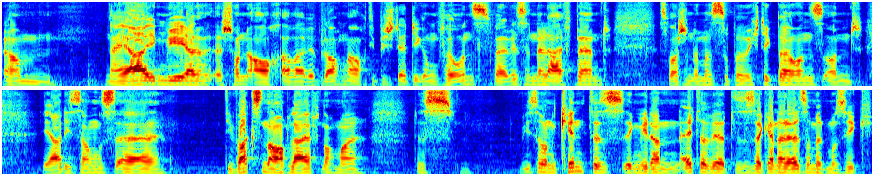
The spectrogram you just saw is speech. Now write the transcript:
Ähm, naja, irgendwie ja schon auch, aber wir brauchen auch die Bestätigung für uns, weil wir sind eine Liveband. Das war schon immer super wichtig bei uns und ja, die Songs, äh, die wachsen auch live nochmal. Das ist wie so ein Kind, das irgendwie dann älter wird. Das ist ja generell so mit Musik,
